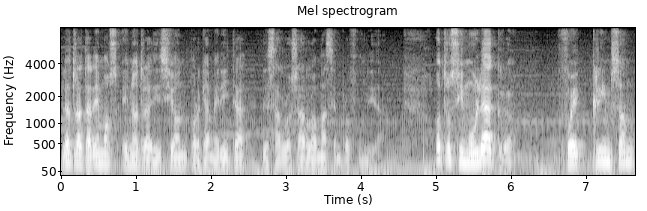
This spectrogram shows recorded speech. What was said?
lo trataremos en otra edición porque amerita desarrollarlo más en profundidad. Otro simulacro fue Crimson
